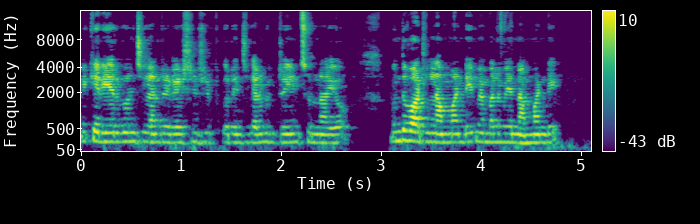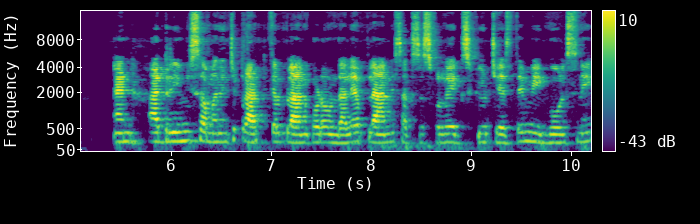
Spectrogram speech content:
మీ కెరియర్ గురించి కానీ రిలేషన్షిప్ గురించి కానీ మీకు డ్రీమ్స్ ఉన్నాయో ముందు వాటిని నమ్మండి మిమ్మల్ని మీరు నమ్మండి. అండ్ ఆ డ్రీమ్కి సంబంధించి ప్రాక్టికల్ ప్లాన్ కూడా ఉండాలి. ఆ ప్లాన్ని సక్సెస్ఫుల్గా ఎగ్జిక్యూట్ చేస్తే మీ గోల్స్ని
